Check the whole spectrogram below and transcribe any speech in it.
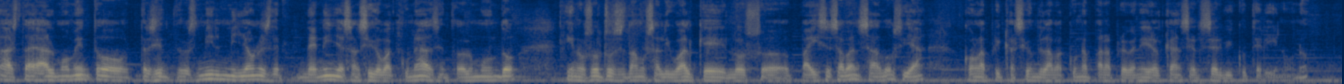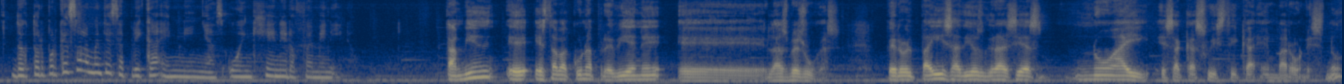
hasta el momento 300 mil millones de, niñas han sido vacunadas en todo el mundo y nosotros estamos al igual que los uh, países avanzados ya con la aplicación de la vacuna para prevenir el cáncer cervicuterino. ¿no? Doctor, ¿por qué solamente se aplica en niñas o en género femenino? También eh, esta vacuna previene eh, las verrugas, pero el país, a Dios gracias, no hay esa casuística en varones, ¿no?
